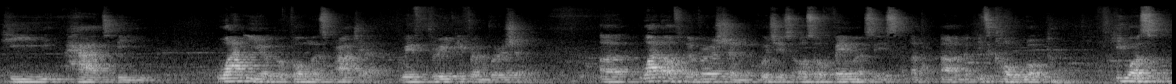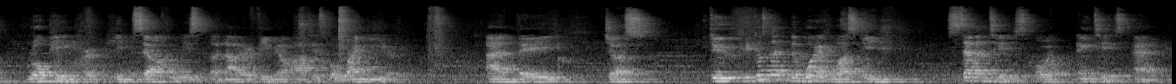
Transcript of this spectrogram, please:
He had the one year performance project with three different versions. Uh, one of the version, which is also famous, is uh, uh, it's called rope. He was roping her, himself with another female artist for one year, and they just do because the, the work was in 70s or 80s, and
